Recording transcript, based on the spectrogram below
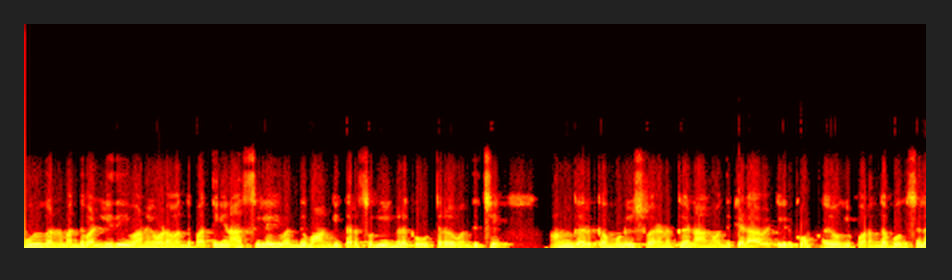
முருகன் வந்து வள்ளி தெய்வானையோட வந்து பார்த்திங்கன்னா சிலை வந்து வாங்கி தர சொல்லி எங்களுக்கு உத்தரவு வந்துச்சு. அங்க இருக்க முனீஸ்வரனுக்கு நாங்கள் வந்து கெடா வெட்டியிருக்கோம். யோகி பிறந்த புதுசுல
